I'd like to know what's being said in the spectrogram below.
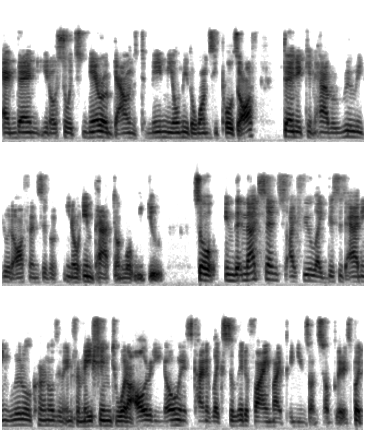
and then you know so it's narrowed down to mainly only the ones he pulls off, then it can have a really good offensive you know impact on what we do. So in, the, in that sense, I feel like this is adding little kernels of information to what I already know, and it's kind of like solidifying my opinions on some players. But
